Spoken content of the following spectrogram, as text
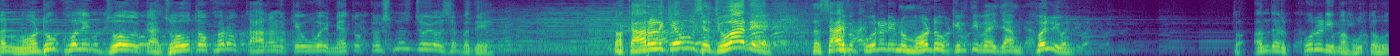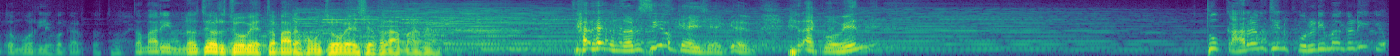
અને મોઢું ખોલીને જોવું જોવું તો ખરો, કારણ કેવું હોય? મેં તો કૃષ્ણ જ જોયો છે બધે. તો કારણ કેવું છે? જોવા દે. તો સાહેબ કુરડીનું મોઢું કીર્તિભાઈ જામ ખોલ્યું. તો અંદર કુરડીમાં હું તો હું તો મોરલી વગાડતો હતો. તમારી નજર જોવે, તમારે હું જોવે છે ભલા માના ત્યારે નરસિંહ કહે છે કે, એલા ગોવિંદ, તું કારણથી કુરડીમાં ગળી ગયો.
